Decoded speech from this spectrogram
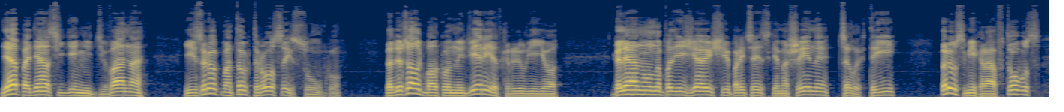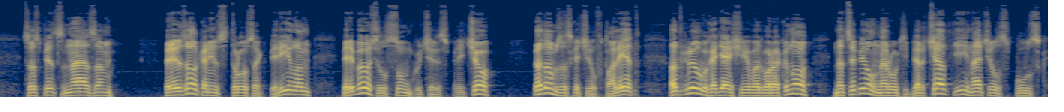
Я поднял сиденье дивана и извлек моток троса и сумку. Подбежал к балконной двери и открыл ее. Глянул на подъезжающие полицейские машины, целых три, плюс микроавтобус со спецназом, привязал конец троса к перилам, перебросил сумку через плечо, потом заскочил в туалет, открыл выходящее во двор окно, нацепил на руки перчатки и начал спуск.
